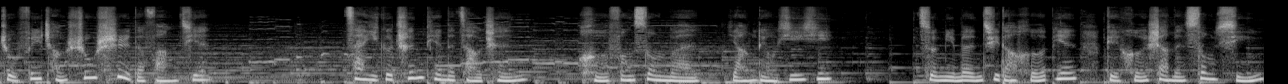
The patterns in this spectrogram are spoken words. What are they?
住非常舒适的房间。在一个春天的早晨，和风送暖，杨柳依依，村民们聚到河边给和尚们送行。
